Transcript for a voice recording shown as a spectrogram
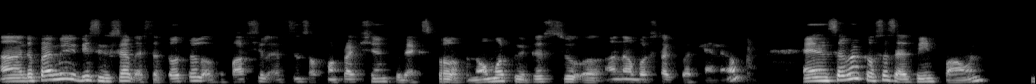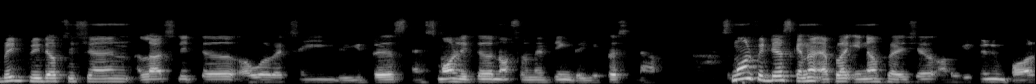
Uh, the primary is described as the total of the partial absence of contraction to the expel of a normal fetus through an unobstructed. And several causes have been found. Breed predisposition, large litter, overstretching the uterus, and small litter not stimulating the uterus enough. Small fetus cannot apply enough pressure on the uterine wall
